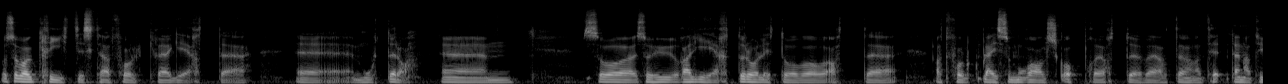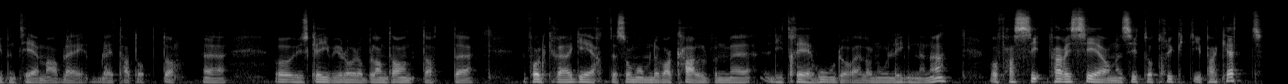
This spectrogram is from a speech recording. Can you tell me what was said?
Og så var hun kritisk til at folk reagerte eh, mot det. da. Eh, så, så, hun raljerte da litt over at, at folk ble så moralsk opprørt over at denne, denne typen tema ble, ble tatt opp. da. Og hun skriver jo da bl.a. at eh, folk reagerte som om det var kalven med de tre hoder eller noe lignende. Og fariseerne sitter trygt i parkett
